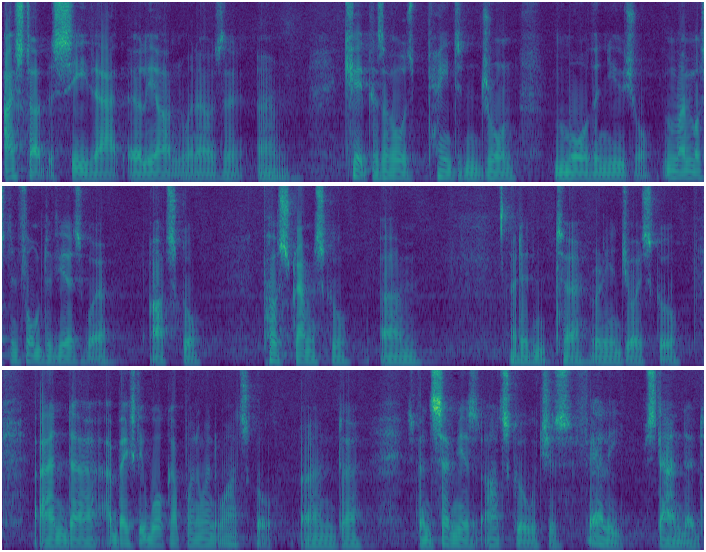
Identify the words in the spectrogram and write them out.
I started to see that early on when I was a um, kid because I've always painted and drawn more than usual. My most informative years were art school, post-grammar school. Um, I didn't uh, really enjoy school. And uh, I basically woke up when I went to art school and uh, spent seven years at art school, which is fairly standard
